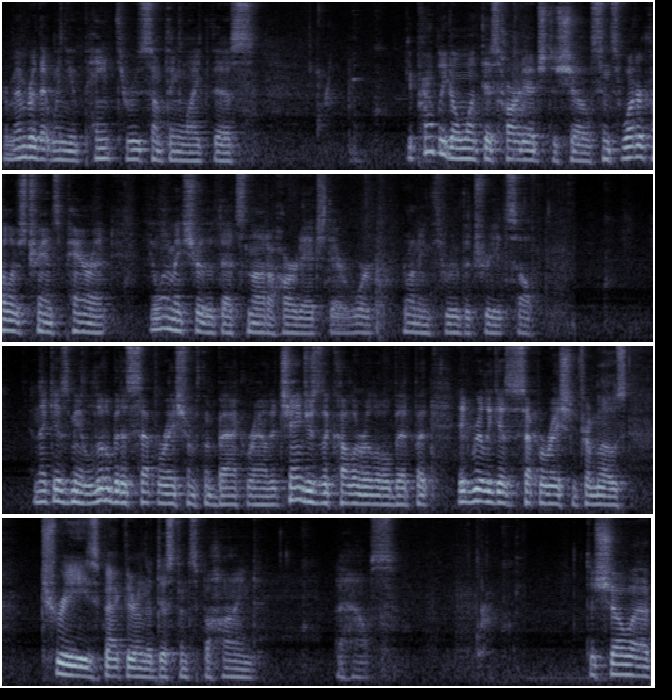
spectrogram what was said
Remember that when you paint through something like this, You probably don't want this hard edge to show. Since watercolor is transparent, you want to make sure that that's not a hard edge there. We're running through the tree itself. And that gives me a little bit of separation from the background. It changes the color a little bit, but it really gives separation from those trees back there in the distance behind the house. To show a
